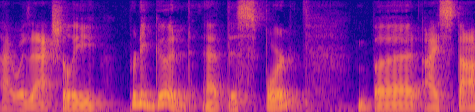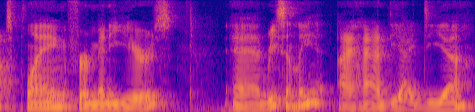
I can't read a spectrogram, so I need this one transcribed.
I was actually pretty good at this sport, but I stopped playing for many years. And recently, I had the idea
